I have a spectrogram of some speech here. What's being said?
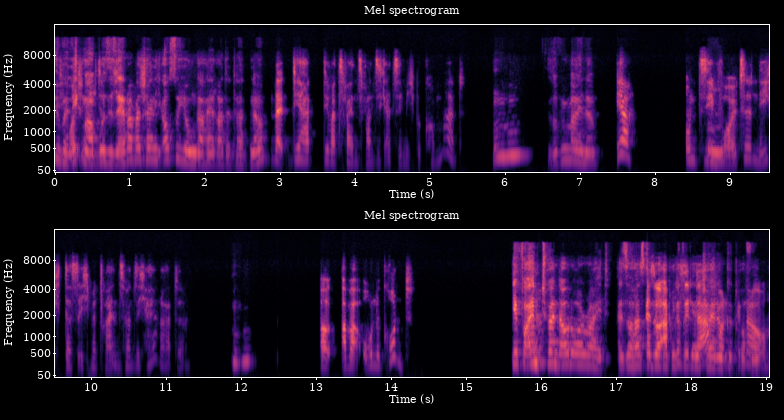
Überleg mal, obwohl sie selber wahrscheinlich auch so jung geheiratet hat, ne? Na, die hat, die war 22, als sie mich bekommen hat. Mhm, so wie meine. Ja. Und sie mhm. wollte nicht, dass ich mit 23 heirate. Mhm. Aber ohne Grund. Ja, vor allem ja? turned out alright. Also hast du also abgesehen davon, getroffen. genau,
